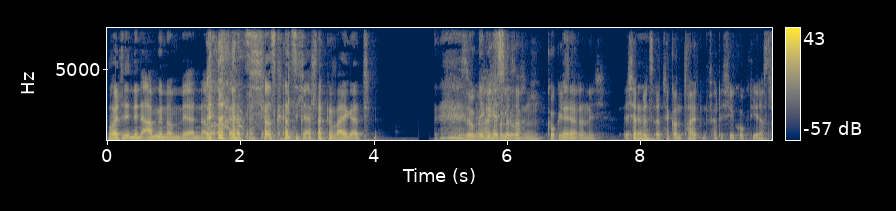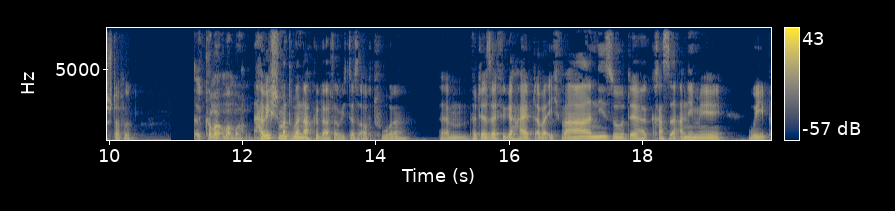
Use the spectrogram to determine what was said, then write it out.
wollte in den Arm genommen werden, aber Oskar hat sich, Oskar hat sich einfach geweigert. So Gehässigung. Sachen gucke ich Ja. leider nicht. Ich habe Äh. jetzt Attack on Titan fertig geguckt, die erste Staffel. Das kann man auch mal machen. Habe ich schon mal drüber nachgedacht, ob ich das auch tue. Ähm, wird ja sehr viel gehypt, aber ich war nie so der krasse Anime-Weep.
